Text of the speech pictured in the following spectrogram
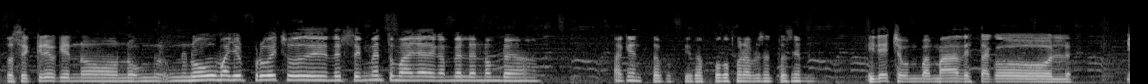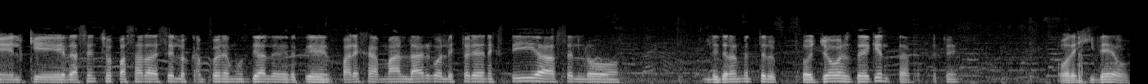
entonces creo que no, no, no, hubo mayor provecho de- del segmento más allá de cambiarle el nombre a, a Kenta, porque tampoco fue una presentación. Y de hecho, más destacó el, el que de Ascension pasara de ser los campeones mundiales de, pareja más largo en la historia de NXT a hacerlo literalmente los, los Jovers de Kenta, o de Hideo.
